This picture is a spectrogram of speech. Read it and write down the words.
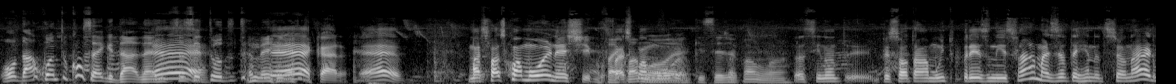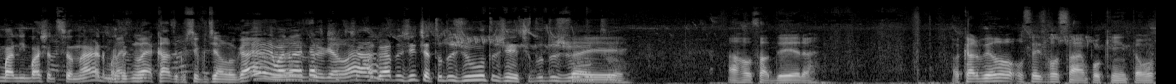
Ou dá o quanto consegue dar, né? Não É. precisa ser tudo também. né? É, cara, é. Mas faz com amor, né, Chico? Faz, com amor, Que seja com amor. Então, assim, não- o pessoal tava muito preso nisso. Ah, mas é o terreno do Leonardo, mas ali embaixo é do Leonardo, mas, Mas aqui... não é a casa que o Chico tinha lugar? É, mas não é sei casa o que que lá. tinha agora, gente, é tudo junto, gente, tudo junto. aí. A roçadeira. Eu quero ver vocês roçar um pouquinho, então.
